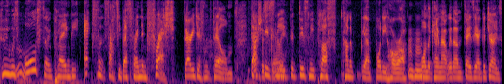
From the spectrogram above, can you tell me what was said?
who was also playing the excellent sassy best friend in Fresh. Very different film. That Disney, scary. the Disney Plus kind of yeah body horror one that came out with um, Daisy Edgar Jones.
